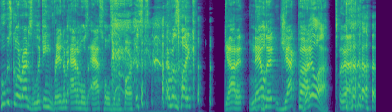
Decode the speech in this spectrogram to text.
Who was going around just licking random animals' assholes in the forest and was like, "Got it, nailed it, jackpot." Vanilla. Yeah.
